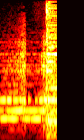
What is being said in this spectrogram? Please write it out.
We will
